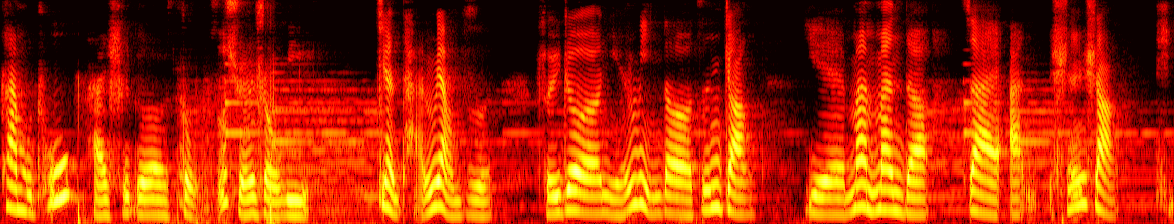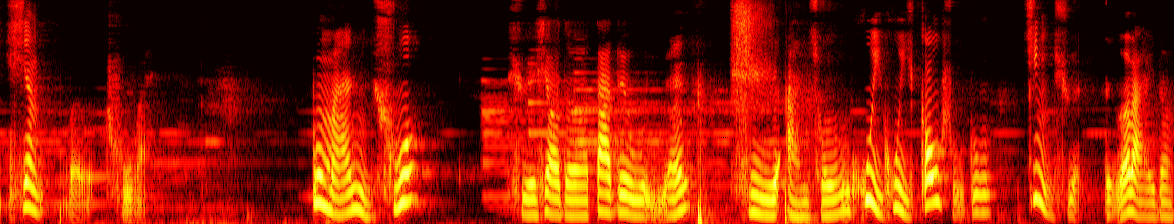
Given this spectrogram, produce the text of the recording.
看不出还是个种子选手哩。健谈两字，随着年龄的增长，也慢慢的在俺身上。体现了出来。不瞒你说，学校的大队委员是俺从会会高手中竞选得来的。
